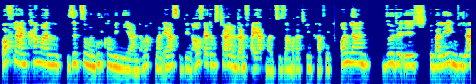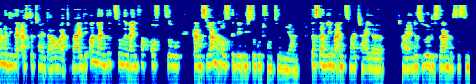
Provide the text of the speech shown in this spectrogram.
Offline kann man Sitzungen gut kombinieren. Da macht man erst den Auswertungsteil und dann feiert man zusammen oder trinkt Kaffee. Online würde ich überlegen, wie lange dieser erste Teil dauert, weil die Online-Sitzungen einfach oft so ganz lang ausgedehnt nicht so gut funktionieren. Das dann lieber in zwei Teile teilen. Das würde ich sagen, das ist ein,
